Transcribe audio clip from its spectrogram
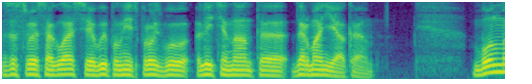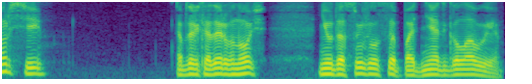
за свое согласие выполнить просьбу лейтенанта Дарманьяка. «Бон мерси». Абделькадер вновь не удосужился поднять головы,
